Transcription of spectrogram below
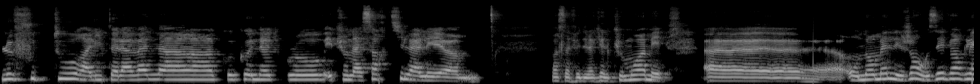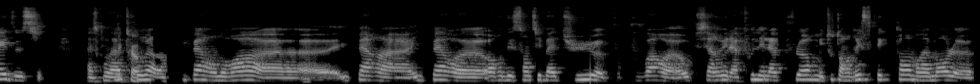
le food tour à Little Havana, Coconut Grove, et puis on a sorti là les ça fait déjà quelques mois, mais euh, on emmène les gens aux Everglades aussi. Parce qu'on a trouvé un super endroit euh, hyper, euh, hyper hors des sentiers battus pour pouvoir observer la faune et la flore, mais tout en respectant vraiment le,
